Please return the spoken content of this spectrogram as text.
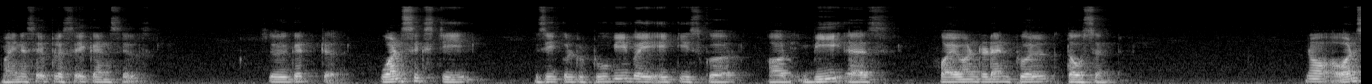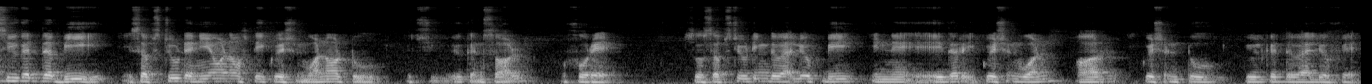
Minus a plus a cancels. So you get uh, 160 is equal to 2b by 80 square or b as 512,000 now once you get the b you substitute any one of the equation 1 or 2 which you can solve for a so substituting the value of b in either equation 1 or equation 2 you will get the value of a.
